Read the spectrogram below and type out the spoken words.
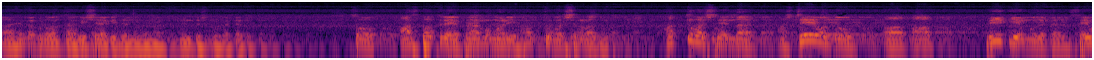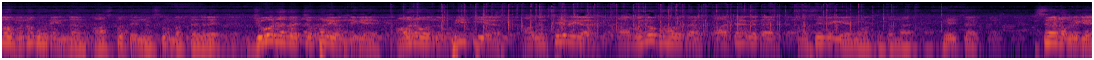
ಆ, ಹೆಮ್ಮೆ ಪಡುವಂತಹ ವಿಷಯ ಆಗಿದೆ ಅನ್ನೋದನ್ನು ನೆನಪಿಸ್ಕೊಳ್ಬೇಕಾಗುತ್ತೆ. ಸೊ ಆಸ್ಪತ್ರೆ ಪ್ರಾರಂಭ ಮಾಡಿ ಹತ್ತು ವರ್ಷಗಳಾದವು. ಹತ್ತು ವರ್ಷದಿಂದ ಅಷ್ಟೇ ಒಂದು ಆ, ಆ ಪ್ರೀತಿಯ ಮೂಲಕ ಸೇವಾ ಮನೋಭಾವನೆಯಿಂದ ಆಸ್ಪತ್ರೆ ನಡೆಸ್ಕೊಂಡು ಬರ್ತಾ ಇದ್ದಾರೆ. ಜೋರಾದ ಚಪ್ಪಳೆಯೊಂದಿಗೆ ಅವರ ಒಂದು ಪ್ರೀತಿಯ ಅವರ ಸೇವೆಯ ಆ ಮನೋಭಾವದ ಆ ತ್ಯಾಗದ ಆ ಸೇವೆಗೆ ಅನ್ನುವಂಥದ್ದನ್ನ ಹೇಳ್ತಾ ಸರ್ ಅವರಿಗೆ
